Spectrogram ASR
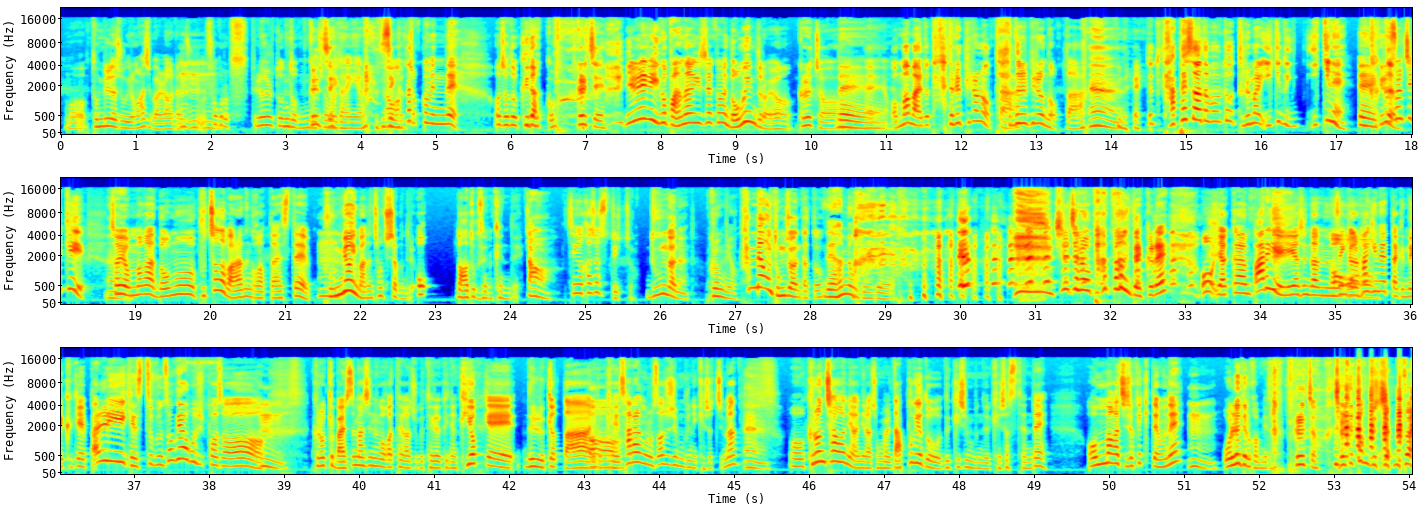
뭐 돈 빌려주고 이런 거 하지 말라 그래가지고 음, 음, 음. 속으로 빌려줄 돈도 없는데 그렇지. 정말 다행이야라는 어. 생각 조금 했는데 어 저도 귀 닫고 그렇지 일일이 이거 반항하기 시작하면 너무 힘들어요. 그렇죠. 네. 네. 엄마 말도 다 들을 필요는 없다. 다 들을 필요는 없다. 응. 네. 또다 패스하다 보면 또 들을 말이 있기도 있, 긴 해. 네. 가끔. 그리고 솔직히 저희 응. 엄마가 너무 붙여서 말하는 것 같다 했을 때 음. 분명히 많은 청취자분들이 어 나도 그 생각했는데. 어. 생각하실 수도 있죠. 누군가는. 그럼요. 한 명은 동조한다 또. 네, 한 명은 동조해요. 실제로 팟빵 댓글에 어 약간 빠르게 얘기하신다는 어, 생각을 어, 어. 하긴 했다. 근데 그게 빨리 게스트분 소개하고 싶어서 음. 그렇게 말씀하시는 것 같아가지고 되게 그냥 귀엽게 늘 느꼈다 이렇게 어, 어. 사랑으로 써주신 분이 계셨지만 네. 어 그런 차원이 아니라 정말 나쁘게도 느끼신 분들 계셨을 텐데 엄마가 지적했기 때문에 음. 원래대로 갑니다. 그렇죠. 절대 텀 두지 않는다.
